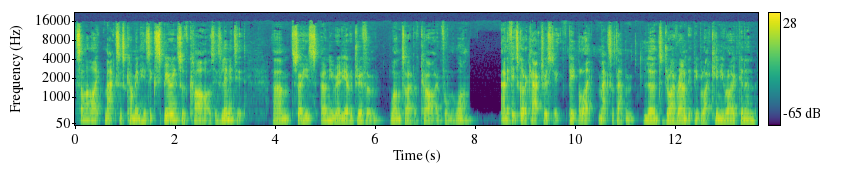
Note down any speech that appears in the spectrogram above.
Someone like Max has come in, his experience of cars is limited. Um, so he's only really ever driven one type of car in Formula One. And if it's got a characteristic, people like Max Verstappen learn to drive around it. People like Kimi Raikkonen, and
